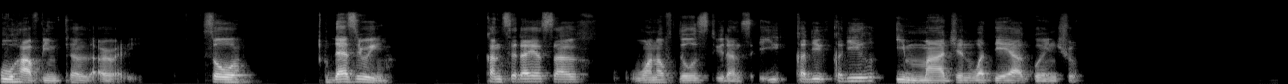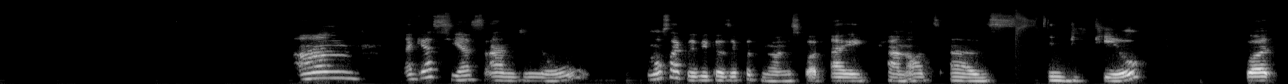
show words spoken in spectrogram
who have been killed already. So, Desiree, consider yourself one of those students. You- Could you could you imagine what they are going through? Um, I guess yes and no. Most likely because they put me on the spot. I cannot as in detail, but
